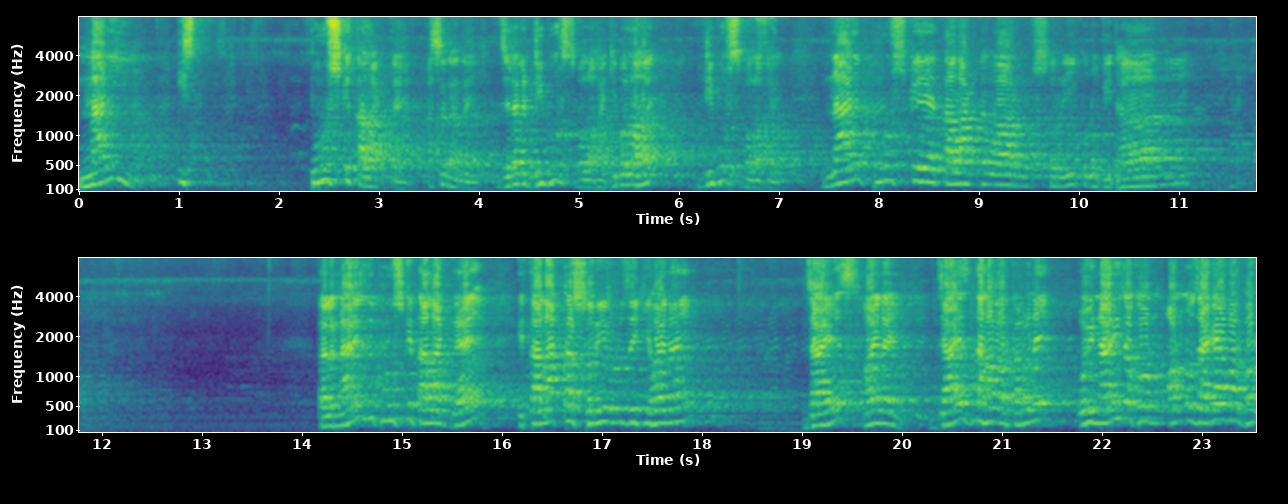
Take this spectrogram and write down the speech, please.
নারী পুরুষকে তালাক দেয়, আছে না নাই? যেটাকে ডিভোর্স বলা হয়, কি বলা হয়? ডিভোর্স বলা হয়। নারী পুরুষকে তালাক দেওয়ার শরীর কোনো বিধান তাহলে নারী যদি পুরুষকে তালাক দেয়, এই তালাকটা শরীর অনুযায়ী কি হয় নাই? জায়েজ হয় নাই। জায়েজ না হওয়ার কারণে ওই নারী যখন অন্য জায়গায় আবার ঘর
